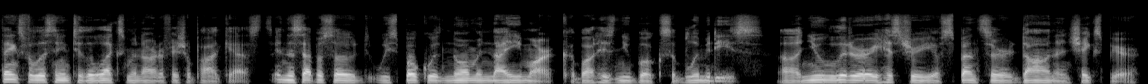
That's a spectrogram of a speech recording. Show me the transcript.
Thanks for listening to the Lexman Artificial Podcast. In this episode, we spoke with Norman Naimark about his new book, Sublimities, a new literary history of Spenser, Donne, and Shakespeare.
